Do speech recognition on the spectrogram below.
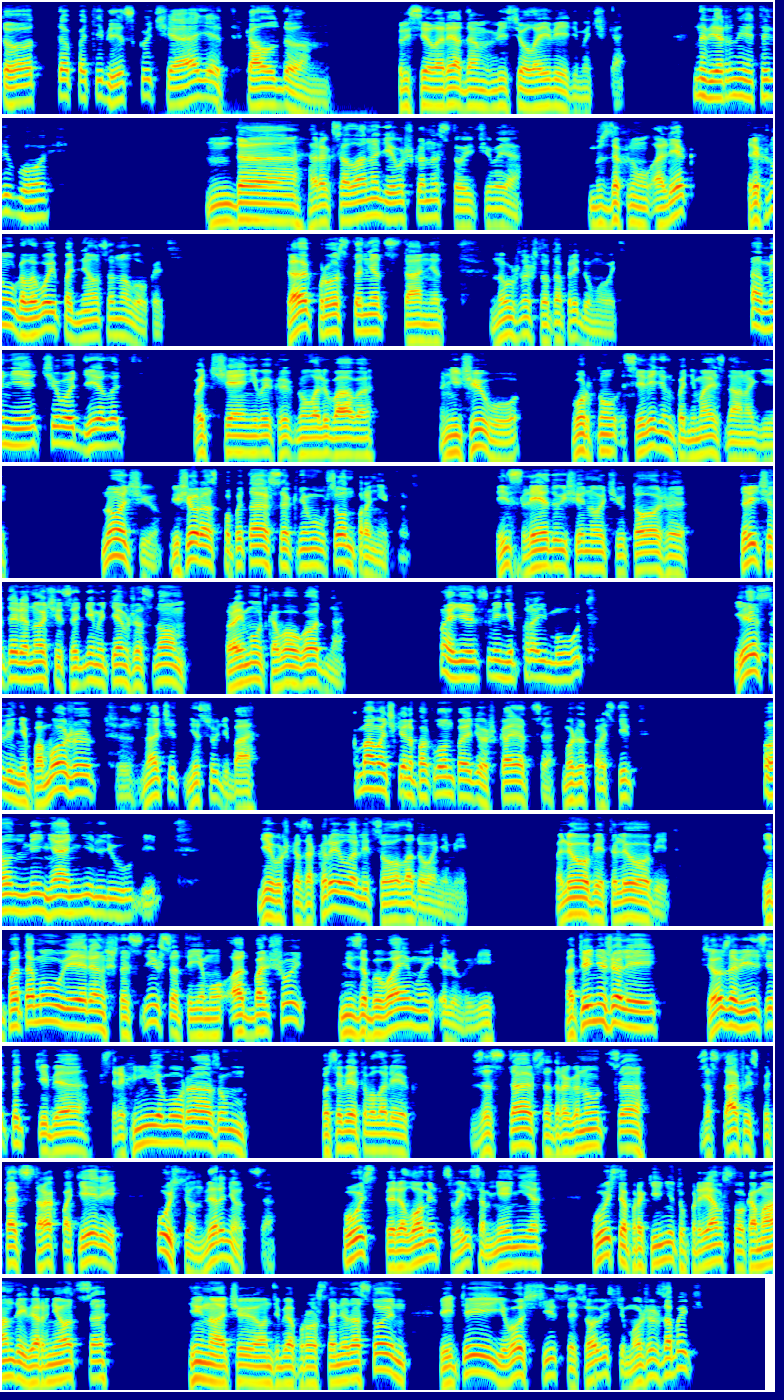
кто-то по тебе скучает, колдун. Присела рядом веселая ведьмочка. Наверное, это любовь. Да, Роксолана девушка настойчивая. Вздохнул Олег, тряхнул головой и поднялся на локоть. Так просто не отстанет. Нужно что-то придумывать. — А мне чего делать? — в отчаянии выкрикнула Любава. — Ничего, — буркнул Середин, поднимаясь на ноги. — Ночью еще раз попытаешься к нему в сон проникнуть. И следующей ночью тоже. Три-четыре ночи с одним и тем же сном проймут кого угодно. — А если не проймут? — Если не поможет, значит, не судьба. К мамочке на поклон пойдешь, каяться, может, простит. — Он меня не любит. Девушка закрыла лицо ладонями. — Любит, любит. И потому уверен, что снишься ты ему от большой, незабываемой любви. А ты не жалей, все зависит от тебя. Встряхни ему разум, — посоветовал Олег. Заставь содрогнуться, заставь испытать страх потери, пусть он вернется. Пусть переломит свои сомнения, пусть опрокинет упрямство команды и вернется. Иначе он тебя просто недостоин, и ты его с чистой совестью можешь забыть.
